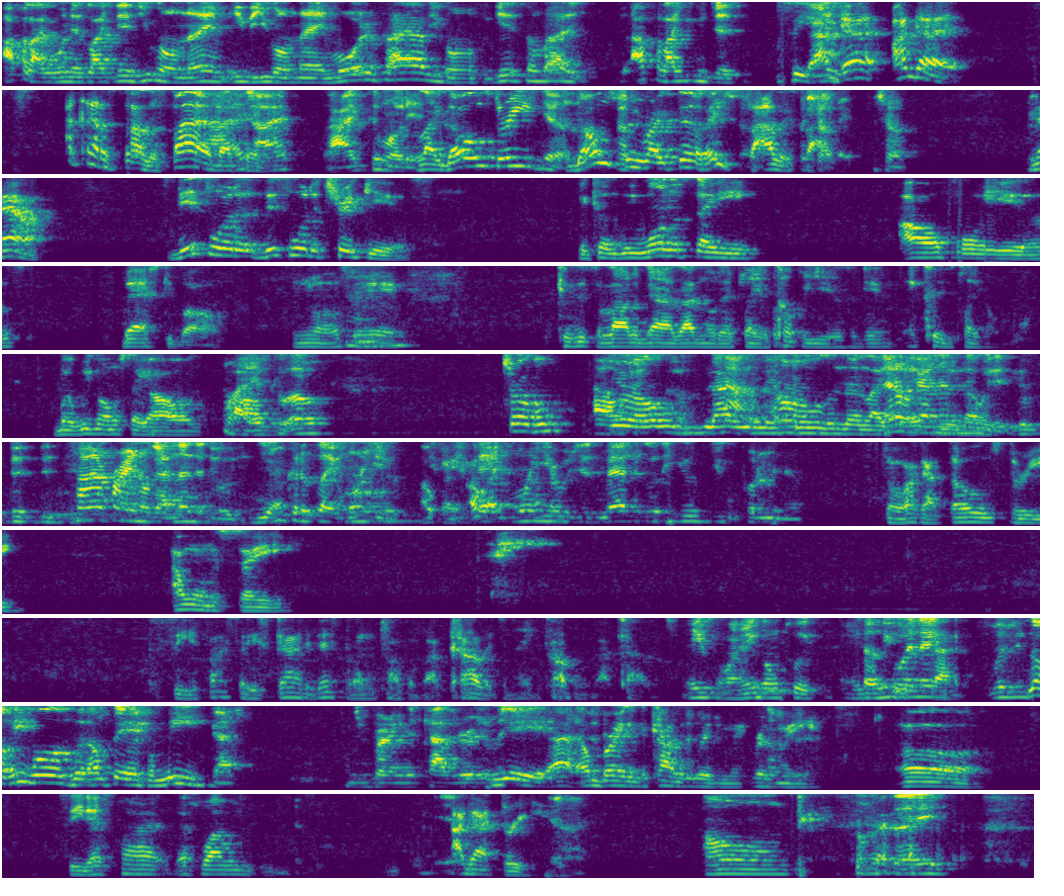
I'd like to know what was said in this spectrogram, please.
I feel like when it's like this, you gonna name either you gonna name more than five, you gonna forget somebody. I feel like you can just See, I got I got I got a solid five, I right, think. all right, all right, two more. Like those three, Yeah. those three right there, they solid, sure, solid. for sure. Now, this what the this what the trick is, because we want to say all four years basketball. You know what I'm mm-hmm. saying? Because it's a lot of guys I know that played a couple years and then they couldn't play no more. But we gonna say all, Why all that's too old? Oh? Trouble. Oh, you know, not Nah, even in um, school and nothing like that don't got nothing You to do know, with it. The, the, the time frame don't got nothing to do with it. Yeah. You could have played one year. Okay, If, if okay, that one year was just magical to you, you could put them in there. so I got those three. I want to say, dang. See, if I say Scotty, that's gonna talk about college, and I ain't talking about college. He- so I ain't gonna put. Ain't So gonna he put wasn't Scotty. that, was? No, he was, but I'm saying for me, Gotcha. You bringing this college resume. yeah, I, I'm bringing the college resume. resume in. Uh, see, that's why. That's why we, I got three. Yeah. Um, I'm gonna say,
